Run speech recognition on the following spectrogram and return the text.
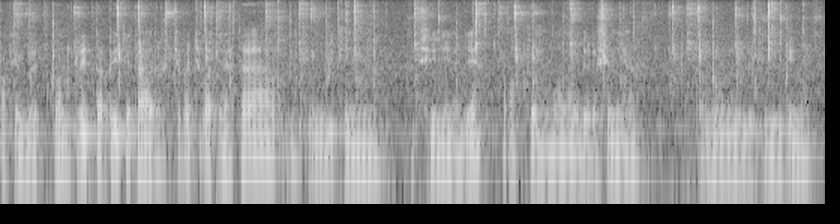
pakai black concrete tapi kita harus cepat-cepat ya. Kita mungkin bikin sini aja. Oke mulai dari sini ya. Kita mulai bikin begini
